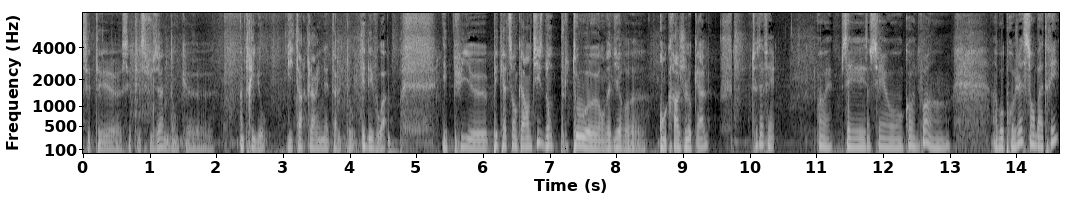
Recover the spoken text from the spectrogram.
C'était euh, c'était Suzanne, donc euh, un trio, guitare, clarinette, alto et des voix. Et puis euh, P446, donc plutôt, on va dire, ancrage local. Tout à fait. Ouais. C'est, encore une fois un, un beau projet sans batterie.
